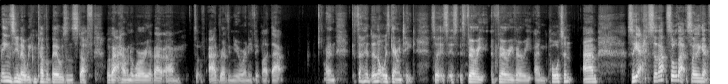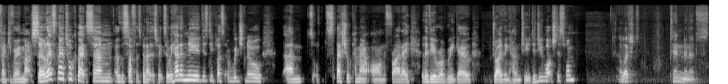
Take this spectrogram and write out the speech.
means you know we can cover bills and stuff without having to worry about um sort of ad revenue or anything like that. And because they're not always guaranteed. So it's, it's it's very very very important. Um so yeah so that's all that. So again thank you very much. So let's now talk about some of the stuff that's been out this week. So we had a new disney plus original um sort of special come out on friday. Olivia rodrigo driving home to you. Did you watch this one? I watched 10 minutes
